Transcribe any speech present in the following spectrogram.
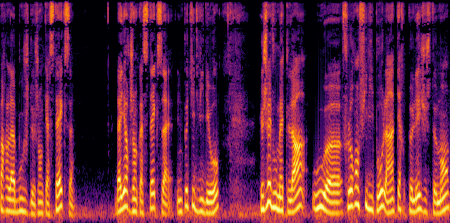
par la bouche de Jean Castex. D'ailleurs, Jean Castex a une petite vidéo que je vais vous mettre là, où euh, Florent Philippot l'a interpellé justement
